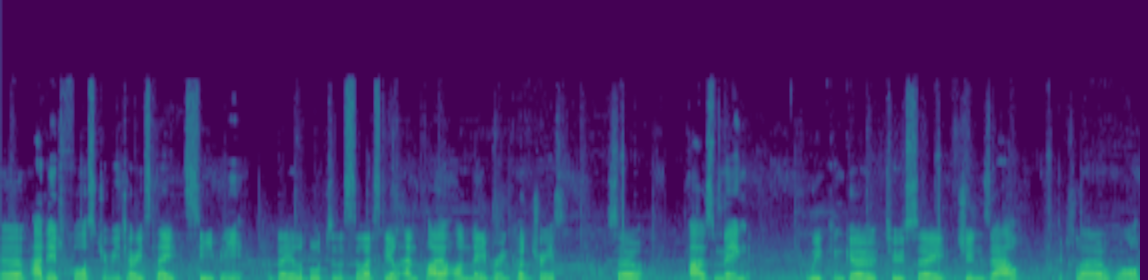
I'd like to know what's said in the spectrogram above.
Um, added Force Tributary State CB available to the Celestial Empire on neighboring countries. So, as Ming, we can go to, say, Jin Jianzhou, declare war.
